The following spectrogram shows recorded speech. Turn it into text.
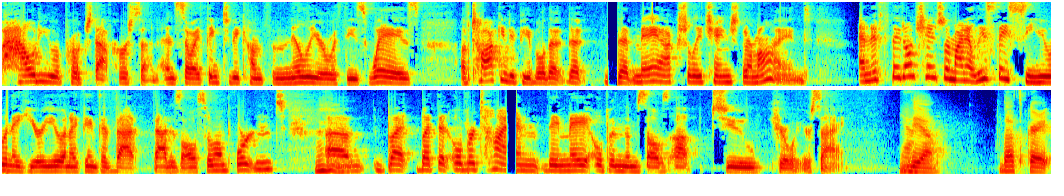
how do you approach that person and so i think to become familiar with these ways of talking to people that that that may actually change their mind. And if they don't change their mind, at least they see you and they hear you. And I think that that, that is also important. Mm-hmm. Um, but but that over time they may open themselves up to hear what you're saying. Yeah, yeah that's great.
